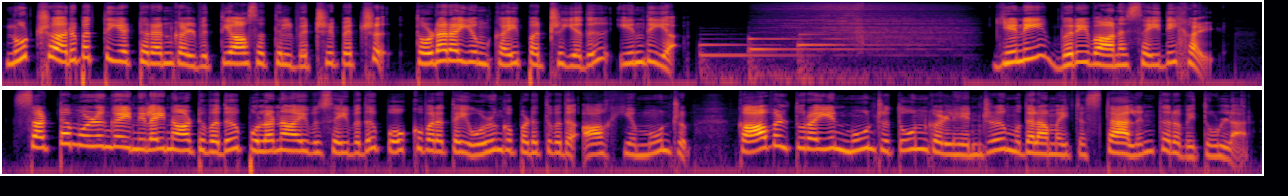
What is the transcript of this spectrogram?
நூற்று அறுபத்தி எட்டு ரன்கள் வித்தியாசத்தில் வெற்றி பெற்று தொடரையும் கைப்பற்றியது இந்தியா. இனி விரிவான செய்திகள். சட்டம் ஒழுங்கை நிலைநாட்டுவது புலனாய்வு செய்வது போக்குவரத்தை ஒழுங்குபடுத்துவது ஆகிய மூன்றும் காவல்துறையின் மூன்று தூண்கள் என்று முதலமைச்சர் ஸ்டாலின் தெரிவித்துள்ளார்.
